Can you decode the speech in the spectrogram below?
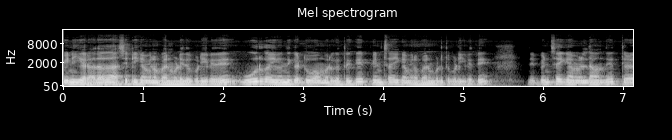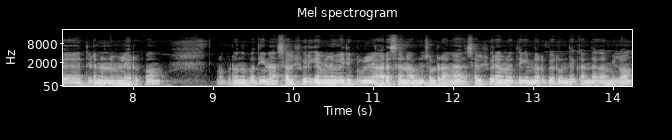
வினிகர் அதாவது அசிட்டிக் அமிலம் பயன்படுத்தப்படுகிறது. ஊறுகாய் வந்து கெட்டு போகாமல் இருக்கிறதுக்கு பென்சாயிக் அமிலம் பயன்படுத்தப்படுகிறது. இந்த பென்சாயிக் அமிலம் தான் வந்து தி திடநன்மையில் இருக்கும். அப்புறம் வந்து பார்த்திங்கன்னா சல்ஃபியூரிக் அமிலம் வேதிப்பொருட்களின் அரசன் அப்படின்னு சொல்கிறாங்க சல்ஃபியூர் அமிலத்துக்கு இன்னொரு பேர் வந்து கந்தக அமிலம்.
